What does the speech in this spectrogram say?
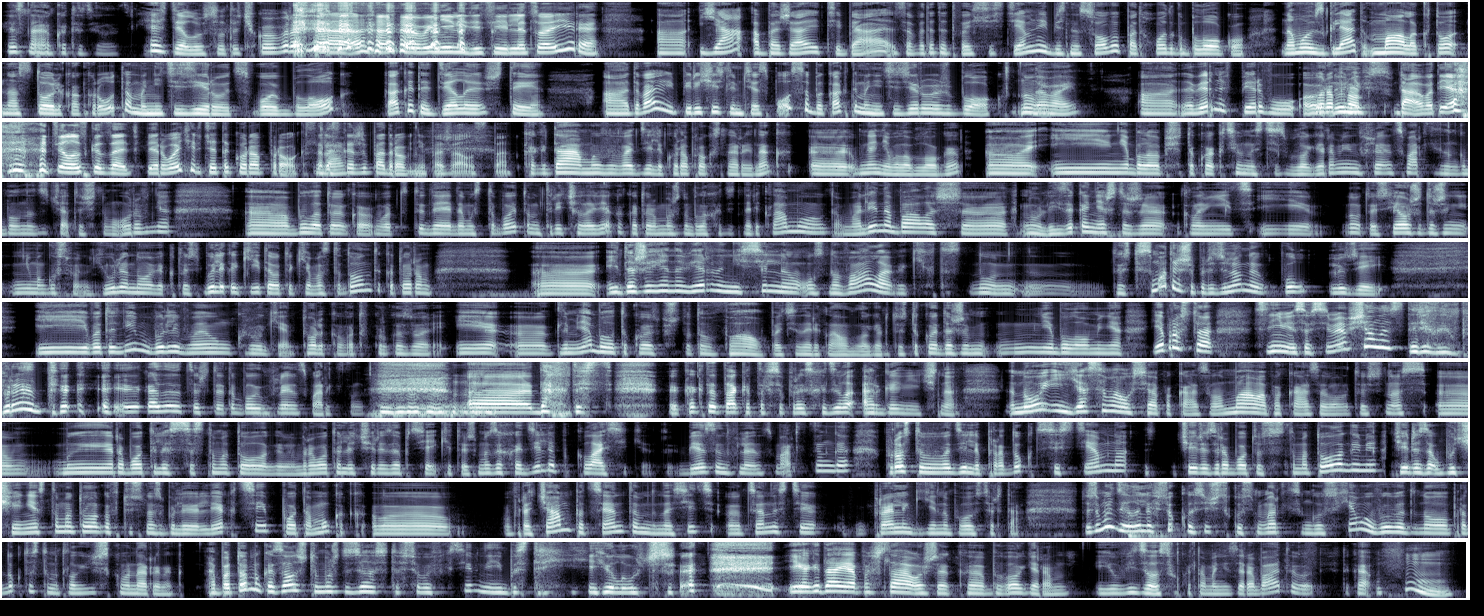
я знаю, как это делать. Я сделаю соточку. Просто вы не видите лицо Иры. А, я обожаю тебя за вот этот твой системный бизнесовый подход к блогу. На мой взгляд, мало кто настолько круто монетизирует свой блог, как это делаешь ты. А давай перечислим те способы, как ты монетизируешь блог. Ну, давай. А, наверное, в первую... Curaprox. Ну, не... Да, вот я хотела сказать, в первую очередь это Curaprox. Да. Расскажи подробнее, пожалуйста. Когда мы выводили Curaprox на рынок, э, у меня не было блога, э, и не было вообще такой активности с блогерами. Influence-маркетинг был на зачаточном уровне. А, было только вот ты, да, мы с тобой, там три человека, которым можно было ходить на рекламу, там Алина Балаш, э, ну, Лиза, конечно же, Кламиц, и, ну, то есть я уже даже не, не могу вспомнить, Юля Новик, то есть были какие-то вот такие мастодонты, которым, э, и даже я, наверное, не сильно узнавала каких-то, ну, то есть ты смотришь определенный пул людей, и вот они были в моем круге, только вот в кругозоре. И э, для меня было такое что-то вау, пойти на рекламу блогера. То есть такое даже не было у меня. Я просто с ними со всеми общалась, дарила им бренд, и оказывается, что это был инфлюенс-маркетинг. А, да, то есть как-то так это все происходило органично. Но и я сама у себя показывала, мама показывала. То есть у нас э, мы работали со стоматологами, мы работали через аптеки. То есть мы заходили по классике, без инфлюенс-маркетинга, просто выводили продукт, систему системно через работу со стоматологами, через обучение стоматологов. То есть у нас были лекции по тому, как э, врачам, пациентам доносить э, ценности правильной гигиены полости рта. То есть мы делали всю классическую маркетинговую схему вывода нового продукта стоматологического на рынок. А потом оказалось, что можно сделать это все эффективнее и быстрее и лучше. И когда я пошла уже к блогерам и увидела, сколько там они зарабатывают, я такая, хм,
